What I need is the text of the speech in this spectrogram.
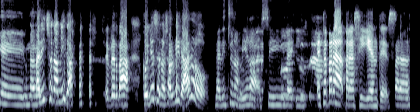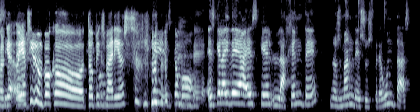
que una Me ha dicho una amiga. Es verdad. Coño, se nos ha olvidado. me ha dicho una amiga, sí, la- Esto para, para siguientes. Para porque hoy ha sido un poco topics varios. sí, es como es que la idea es que la gente nos mande sus preguntas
